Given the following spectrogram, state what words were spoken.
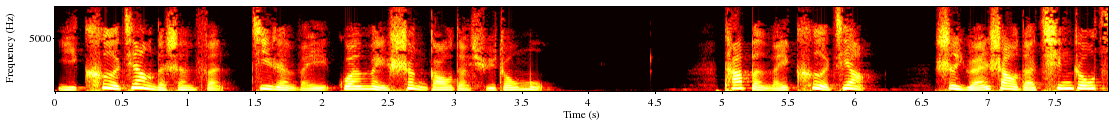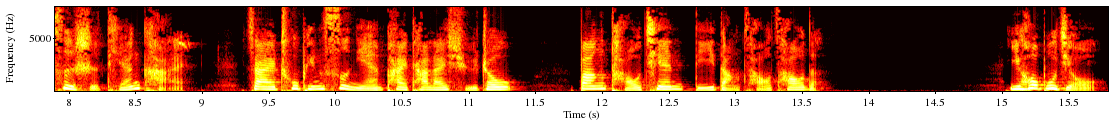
以客将的身份继任为官位甚高的徐州牧。他本为客将，是袁绍的青州刺史田楷。在初平四年，派他来徐州帮陶谦抵挡曹操的。以后不久，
